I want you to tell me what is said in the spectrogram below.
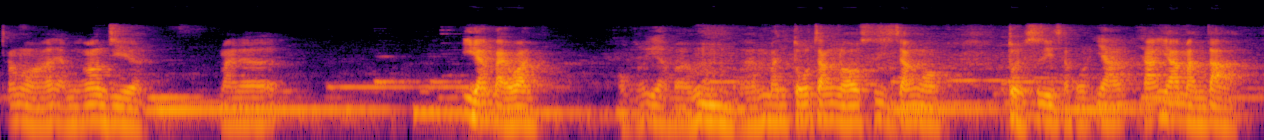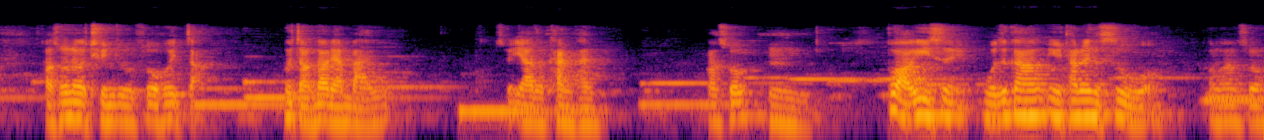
长龙好像忘记了，买了一两百万，我说一两百万，嗯，蛮多张哦，十几张哦，对，十几张，我压压压蛮大，他说那个群主说会涨，会涨到两百五，所以压着看看，他说，嗯，不好意思，我就刚刚因为他认识我，我跟他说，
